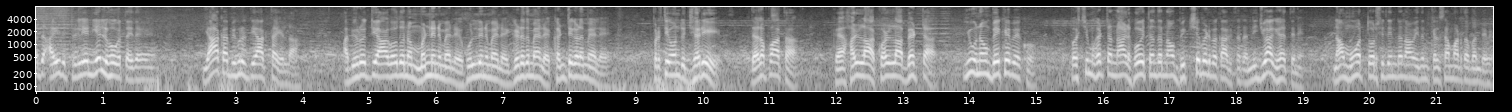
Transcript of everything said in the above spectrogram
ಅದು ಐದು ಟ್ರಿಲಿಯನ್ ಎಲ್ಲಿ ಹೋಗುತ್ತಾ ಇದೆ? ಯಾಕೆ ಅಭಿವೃದ್ಧಿ ಆಗ್ತಾ ಇಲ್ಲ? ಅಭಿವೃದ್ಧಿ ಆಗೋದು ನಮ್ಮ ಮಣ್ಣಿನ ಮೇಲೆ, ಹುಲ್ಲಿನ ಮೇಲೆ, ಗಿಡದ ಮೇಲೆ, ಕಂಟಿಗಳ ಮೇಲೆ. ಪ್ರತಿಯೊಂದು ಝರಿ ಜಲಪಾತ ಹಳ್ಳ, ಕೊಳ್ಳ, ಬೆಟ್ಟ, ಇವು ನಾವು ಬೇಕೇ ಬೇಕು. ಪಶ್ಚಿಮ ಘಟ್ಟ ನಾಳೆ ಹೋಯ್ತಂದ್ರೆ ನಾವು ಭಿಕ್ಷೆ ಬಿಡಬೇಕಾಗ್ತದೆ. ನಿಜವಾಗಿ ಹೇಳ್ತೇನೆ. ನಾವು ಮೂವತ್ತು ವರ್ಷದಿಂದ ನಾವು ಇದನ್ನು ಕೆಲಸ ಮಾಡ್ತಾ ಬಂದೇವೆ.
